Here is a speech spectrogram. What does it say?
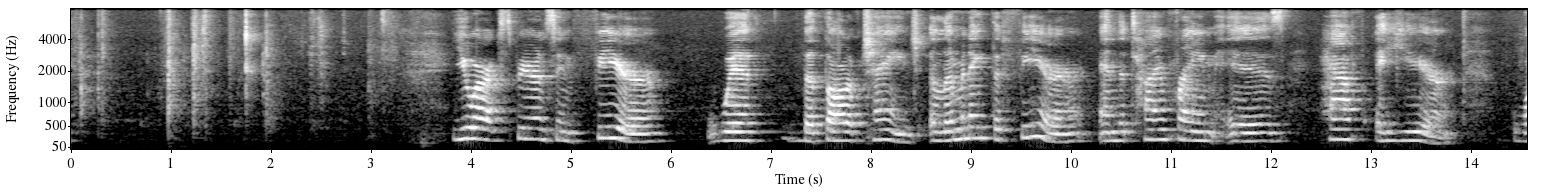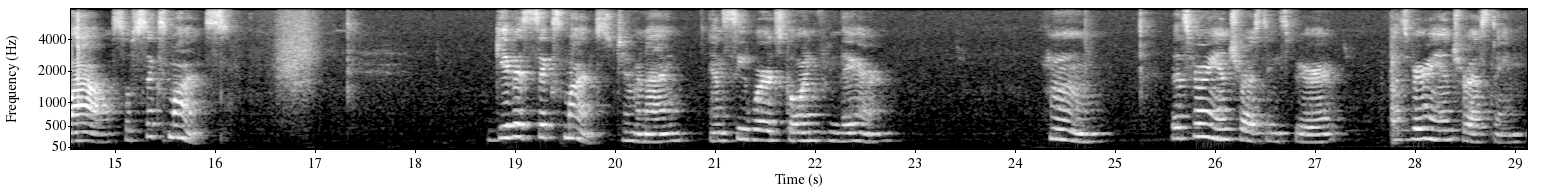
You are experiencing fear with the thought of change. Eliminate the fear and the time frame is half a year. Wow, so six months. Give it six months, Gemini, and see where it's going from there. Hmm, that's very interesting, Spirit. That's very interesting.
